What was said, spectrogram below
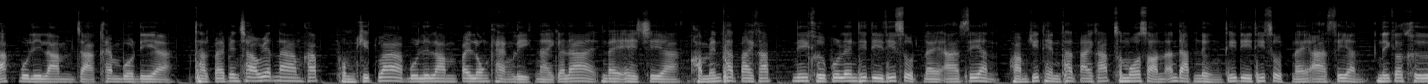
รักบุรีรัมจากแคนเบเดีย ถัดไปเป็นชาวเวียดนามครับ ผมคิดว่าบุรีรัมย์ไปลงแข่งลีกไหนก็ได้ในเอเชีย คอมเมนต์ถัดไปครับ นี่คือผู้เล่นที่ดีที่สุดในอาเซียน ความคิดเห็นถัดไปครับสโมสรอันดับหนึ่งที่ดีที่สุดในอาเซียน นี่ก็คือ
